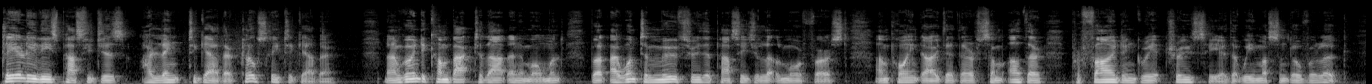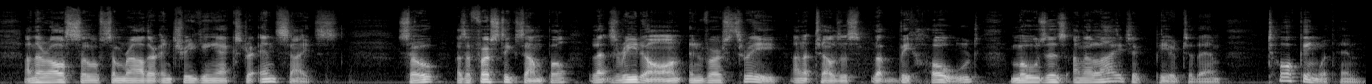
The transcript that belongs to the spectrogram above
Clearly these passages are linked together, closely together. Now I'm going to come back to that in a moment, but I want to move through the passage a little more first and point out that there are some other profound and great truths here that we mustn't overlook. And there are also some rather intriguing extra insights. So, as a first example, let's read on in verse 3, and it tells us that, Behold, Moses and Elijah appeared to them, talking with him.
